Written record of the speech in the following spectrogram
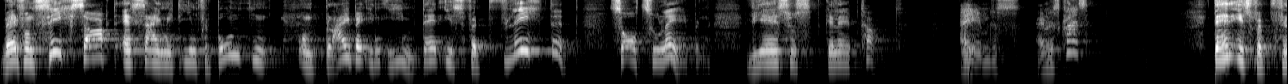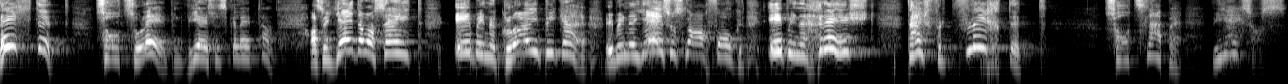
Wer von sich sagt, er sei mit ihm verbunden und bleibe in ihm, der ist verpflichtet, so zu leben, wie Jesus gelebt hat. Hey, haben das, haben wir das gelesen? Der ist verpflichtet, so zu leben, wie Jesus gelebt hat. Also jeder, der sagt, ich bin ein Gläubiger, ich bin ein Jesus-Nachfolger, ich bin ein Christ, der ist verpflichtet, so zu leben, wie Jesus.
